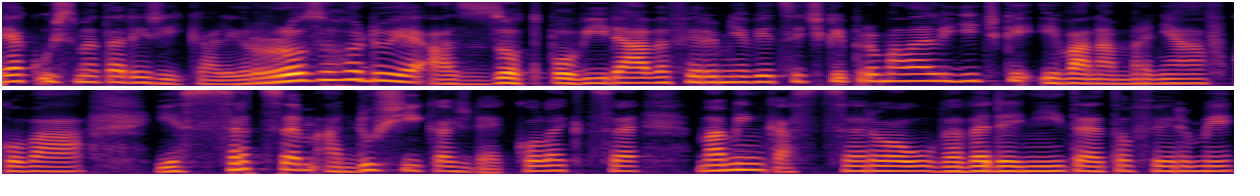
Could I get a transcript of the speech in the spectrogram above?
jak už jsme tady říkali, rozhoduje a zodpovídá ve firmě Věcičky pro malé lidičky Ivana Mrňávková, je srdcem a duší každé kolekce, maminka s dcerou ve vedení této firmy.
